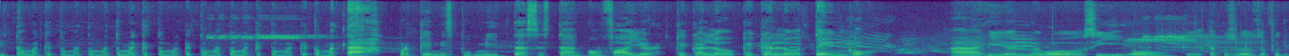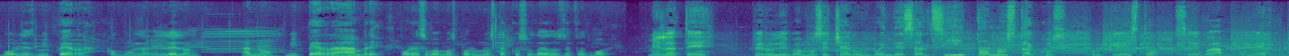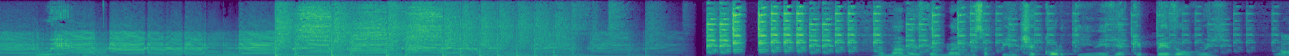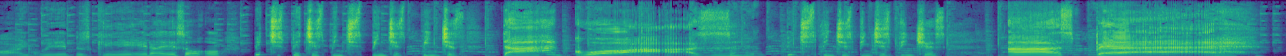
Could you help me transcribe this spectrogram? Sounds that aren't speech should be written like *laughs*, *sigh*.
Y toma que toma, toma, toma que toma, que toma, toma que toma, que toma, ta. Porque mis pumitas están on fire. Qué calor, qué calor tengo. Ah, y el nuevo CEO de Tacos Sudados de Fútbol es mi perra, como la de Lelon. Ah, no, mi perra hambre. Por eso vamos por unos tacos sudados de fútbol. Me late, pero le vamos a echar un buen de salsita a los tacos, porque esto se va a poner bueno. No mames, Neymar, ¿y esa pinche cortinilla? ¿Qué pedo, güey? Ay, güey, pues ¿qué era eso? O pinches, pinches, pinches, pinches, pinches, tacos. Pinches, pinches, pinches, pinches, aspe.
